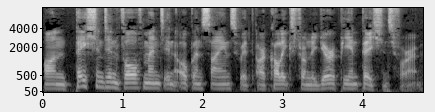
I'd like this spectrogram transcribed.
on patient involvement in open science with our colleagues from the European Patients Forum.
